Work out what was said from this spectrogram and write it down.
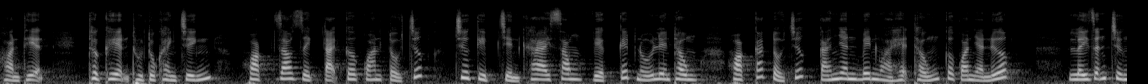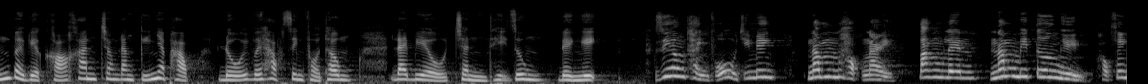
hoàn thiện, thực hiện thủ tục hành chính hoặc giao dịch tại cơ quan tổ chức chưa kịp triển khai xong việc kết nối liên thông hoặc các tổ chức cá nhân bên ngoài hệ thống cơ quan nhà nước. Lấy dẫn chứng về việc khó khăn trong đăng ký nhập học đối với học sinh phổ thông, đại biểu Trần Thị Dung đề nghị Riêng thành phố Hồ Chí Minh, năm học này tăng lên 54.000 học sinh.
